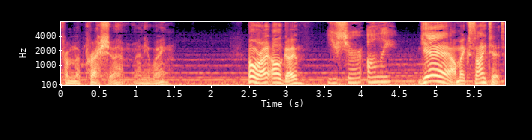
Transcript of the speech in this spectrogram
From the pressure, anyway. Alright, I'll go. You sure, Ollie? Yeah, I'm excited.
